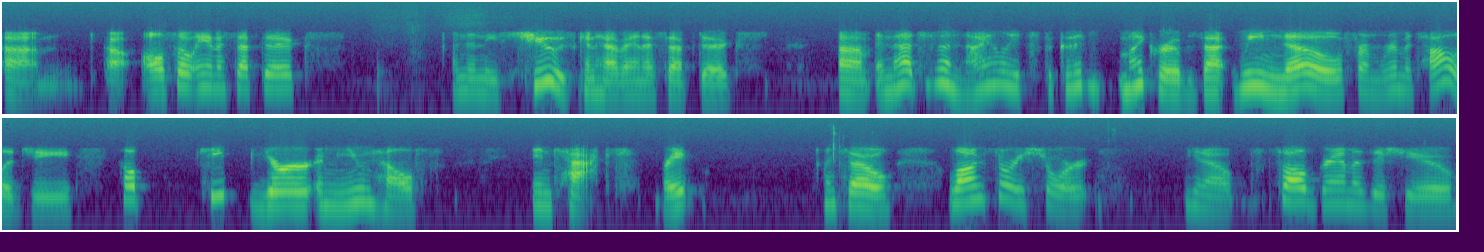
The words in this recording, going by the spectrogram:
um, uh, also antiseptics and then these chews can have antiseptics. Um, and that just annihilates the good microbes that we know from rheumatology keep your immune health intact, right? And so, long story short, you know, solve grandma's issue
